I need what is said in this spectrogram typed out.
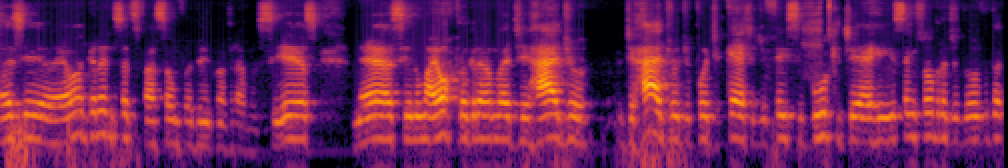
assim, é uma grande satisfação poder encontrar vocês, né? Assim, no maior programa de rádio, de rádio, de podcast, de Facebook, de RI, sem sombra de dúvida,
